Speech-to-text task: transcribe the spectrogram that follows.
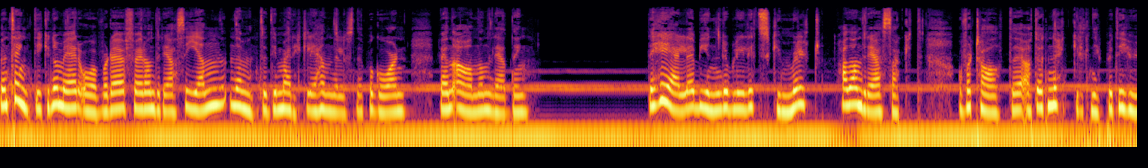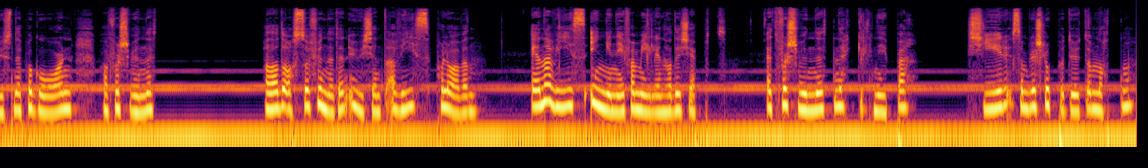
men tenkte ikke noe mer over det før Andreas igjen nevnte de merkelige hendelsene på gården ved en annen anledning. Det hele begynner å bli litt skummelt, hadde Andreas sagt, og fortalte at et nøkkelknippe til husene på gården var forsvunnet. Han hadde også funnet en ukjent avis på låven. En avis ingen i familien hadde kjøpt. Et forsvunnet nøkkelknipe kyr som ble sluppet ut om natten,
